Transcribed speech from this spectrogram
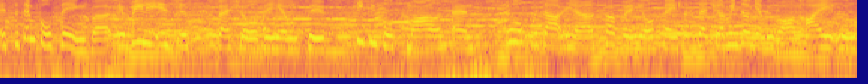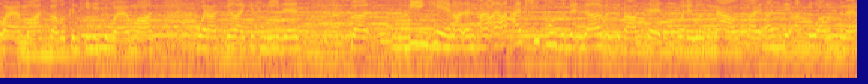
It's a simple thing but it really is just special being able to see people's smiles and walk without you know covering your face etc I mean don't get me wrong I will wear a mask I will continue to wear a mask when I feel like it's needed but being here and I, I actually was a bit nervous about it when it was announced. I, I, I thought I was gonna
